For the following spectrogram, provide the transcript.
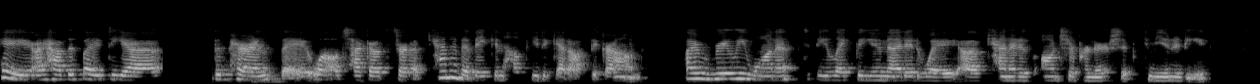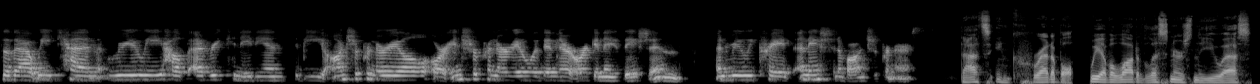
hey, I have this idea. The parents say, well, check out Startup Canada. They can help you to get off the ground. I really want us to be like the United Way of Canada's entrepreneurship community so that we can really help every Canadian to be entrepreneurial or intrapreneurial within their organizations and really create a nation of entrepreneurs. That's incredible. We have a lot of listeners in the US.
